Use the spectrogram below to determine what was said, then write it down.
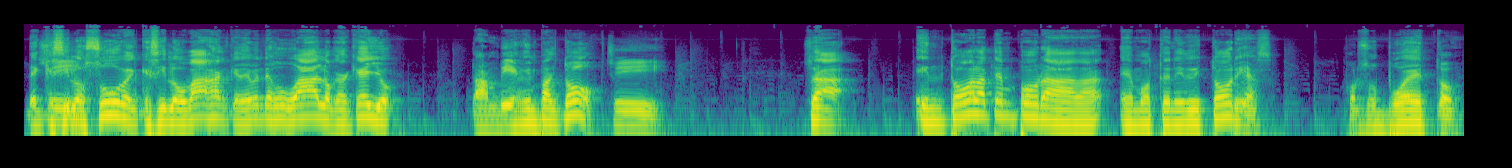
de que Sí. si lo suben, que si lo bajan, que deben de jugar, lo que aquello, también impactó. Sí. O sea, en toda la temporada hemos tenido historias. Por supuesto,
